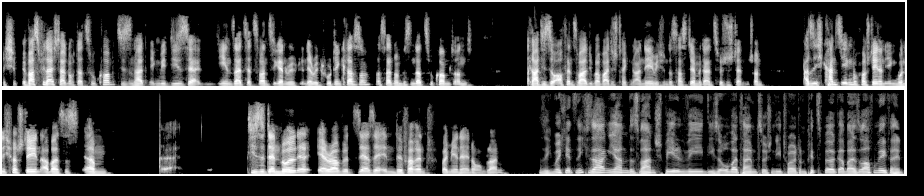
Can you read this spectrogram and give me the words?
ich, was vielleicht halt noch dazu kommt, sie sind halt irgendwie dieses Jahr jenseits der 20er in, Re- in der Recruiting-Klasse, was halt noch ein bisschen dazu kommt und gerade diese Offense halt über weite Strecken annehmlich und das hast du ja mit deinen Zwischenständen schon. Also ich kann es irgendwo verstehen und irgendwo nicht verstehen, aber es ist ähm, äh, diese Dan Mullen-Ära wird sehr, sehr indifferent bei mir in Erinnerung bleiben. also ich möchte jetzt nicht sagen, Jan, das war ein Spiel wie diese Overtime zwischen Detroit und Pittsburgh, aber es war auf dem Weg dahin.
